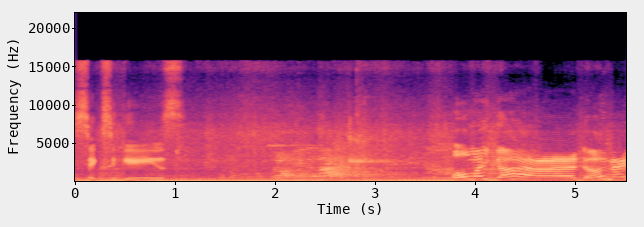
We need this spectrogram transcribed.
Sexy games. Oh my God! Oh my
